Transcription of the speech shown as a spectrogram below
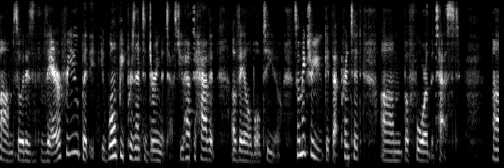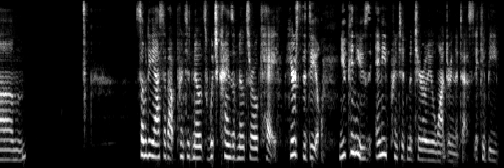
Um, so it is there for you, but it, it, won't be presented during the test. You have to have it available to you. So make sure you get that printed um, before the test. Um, somebody asked about printed notes, which kinds of notes are okay. Here's the deal. You can use any printed material you want during the test. It could be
